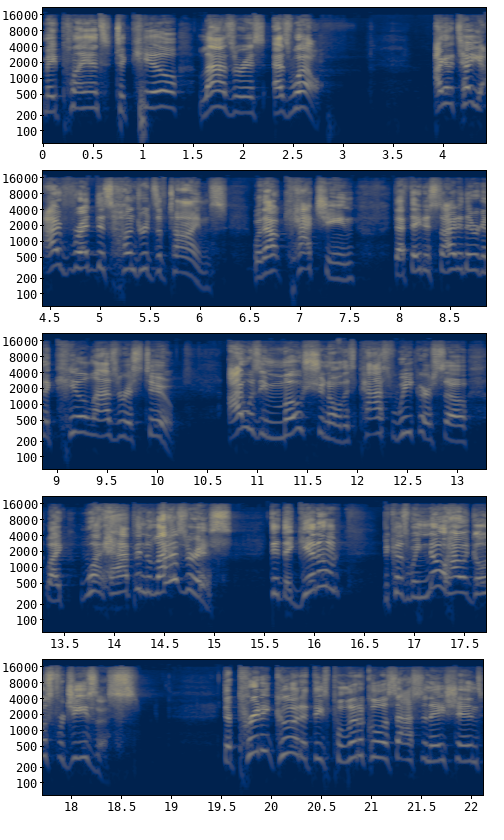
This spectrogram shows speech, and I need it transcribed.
made plans to kill Lazarus as well. I gotta tell you, I've read this hundreds of times without catching that they decided they were gonna kill Lazarus too. I was emotional this past week or so. Like, what happened to Lazarus? Did they get him? Because we know how it goes for Jesus. They're pretty good at these political assassinations,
